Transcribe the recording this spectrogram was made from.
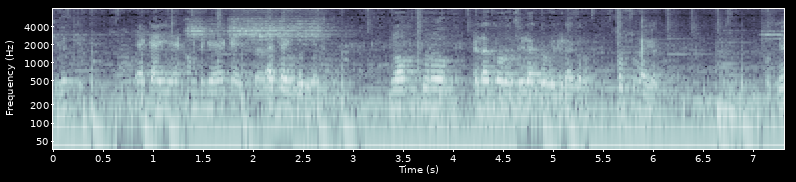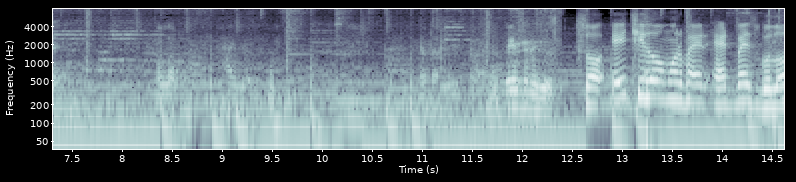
ঠিক আছে? একাই এখন থেকে একাই একাই করবা ব্লগ করো এটা করো যেটা করো সেটা করো সবসময় একা। ওকে? আল্লাহ হাফেজ। সো এই ছিল ওমর ভাইয়ের অ্যাডভাইসগুলো।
